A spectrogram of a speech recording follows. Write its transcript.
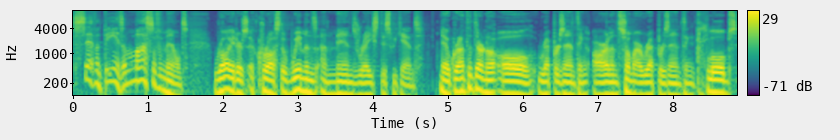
17 is a massive amount riders across the women's and men's race this weekend. Now, granted, they're not all representing Ireland, some are representing clubs,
